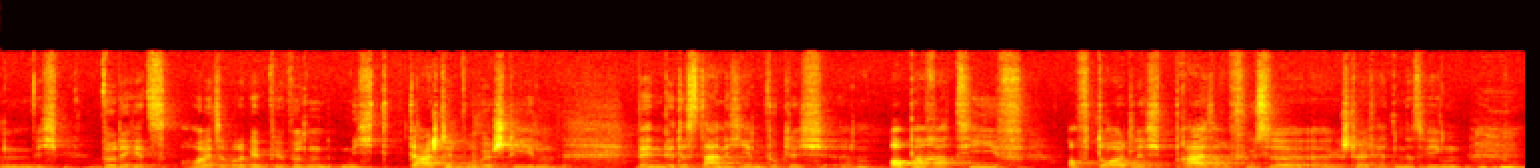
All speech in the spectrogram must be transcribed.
ähm, ich würde jetzt heute oder wir, wir, würden nicht dastehen, wo wir stehen, wenn wir das da nicht eben wirklich ähm, operativ auf deutlich breisere Füße äh, gestellt hätten. Deswegen mhm.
